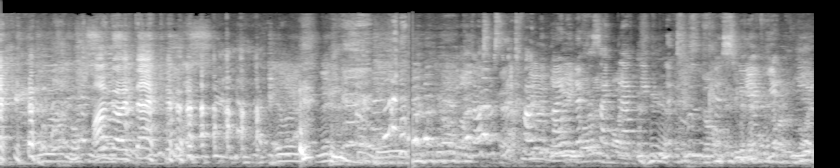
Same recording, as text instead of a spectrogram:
attack. Mango attack. It was literally Daar's nog steeds fout met my en dit is sy plek nie. Niks moet gesweef nie.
